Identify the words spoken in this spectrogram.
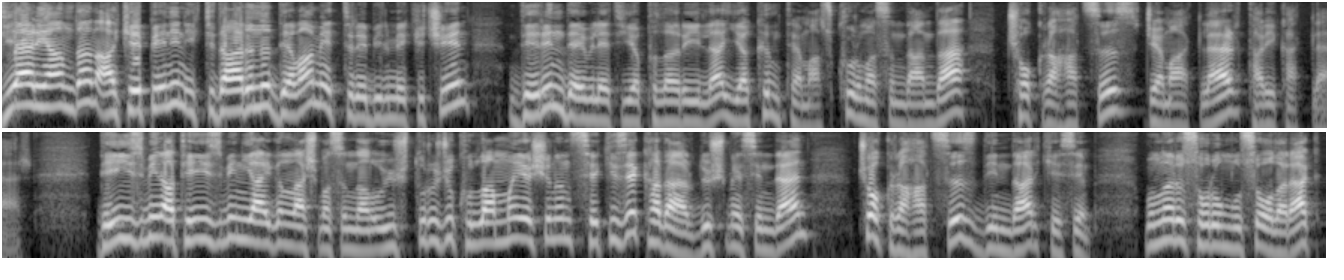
Diğer yandan AKP'nin iktidarını devam ettirebilmek için derin devlet yapılarıyla yakın temas kurmasından da çok rahatsız cemaatler, tarikatler. Deizmin, ateizmin yaygınlaşmasından, uyuşturucu kullanma yaşının 8'e kadar düşmesinden çok rahatsız dindar kesim. Bunları sorumlusu olarak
